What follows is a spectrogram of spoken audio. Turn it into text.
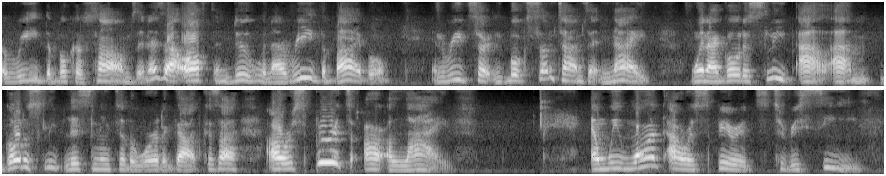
read the book of Psalms. And as I often do when I read the Bible and read certain books, sometimes at night, when I go to sleep, I'll um, go to sleep listening to the Word of God because our spirits are alive. And we want our spirits to receive.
